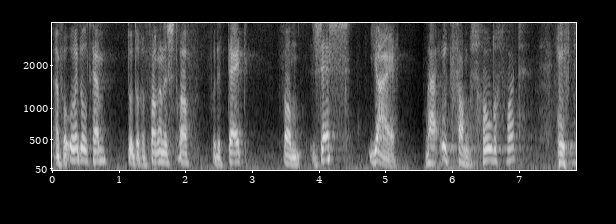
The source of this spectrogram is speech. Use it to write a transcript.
en veroordeelt hem tot een gevangenisstraf voor de tijd van zes jaar. Waar ik van beschuldigd word, heeft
